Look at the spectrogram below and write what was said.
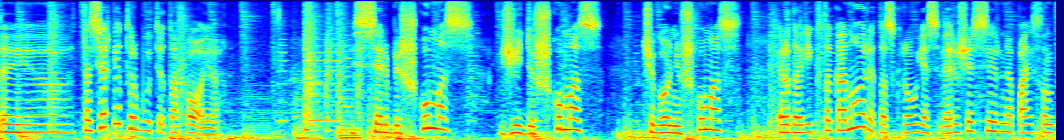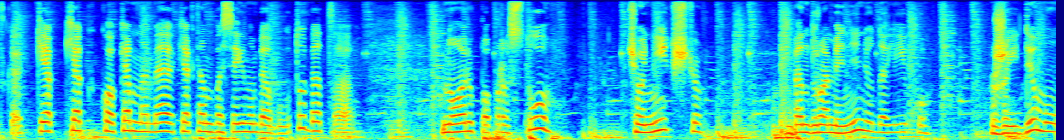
Tai a, tas irgi turbūt įtakoja serbiškumas, žydiškumas, čigoniškumas ir daryk tą, ką nori, tas kraujas veržiasi ir nepaisant, kiek, kiek kokiam name, kiek ten baseinų bebūtų, bet a, noriu paprastų, čionykščių, bendruomeninių dalykų, žaidimų.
